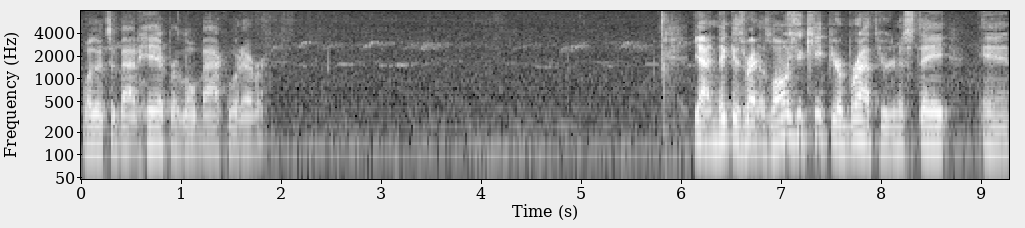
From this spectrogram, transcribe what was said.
whether it's a bad hip or low back or whatever. Yeah, Nick is right. As long as you keep your breath, you're going to stay in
